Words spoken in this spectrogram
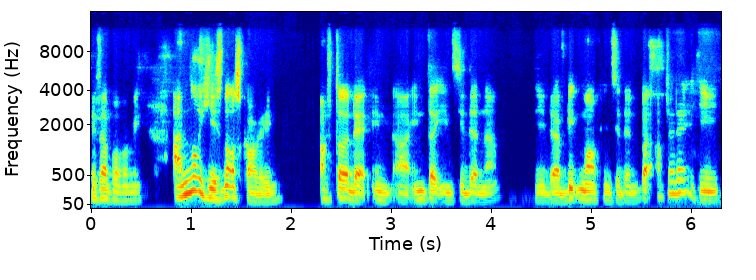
He start performing. I know he's not scoring after that in uh, Inter incident, uh, the big mouth incident. But after that, he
